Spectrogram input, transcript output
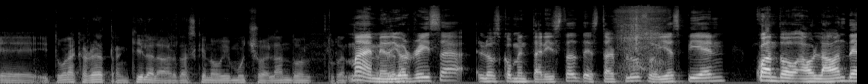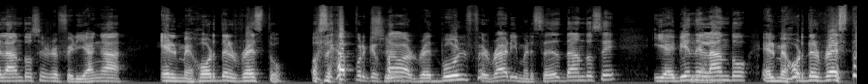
Eh, y tuvo una carrera tranquila. La verdad es que no vi mucho de Lando durante Madre, me dio risa los comentaristas de Star Plus o ESPN. Cuando hablaban de Lando se referían a el mejor del resto. O sea, porque estaba Red Bull, Ferrari, Mercedes dándose y ahí viene Lando, el mejor del resto.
